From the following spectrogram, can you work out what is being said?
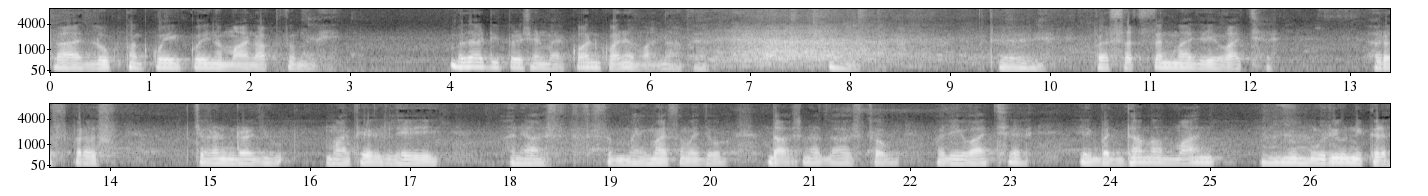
તો આ લોકમાં કોઈ, કોઈને માન આપતું નથી. બધા ડિપ્રેશનમાં કોણ કોને માન આપે? પણ સત્સંગમાં જે વાત છે હરસપરસ ચરણ રજુ માથે લેવી અને આ મહિમા સમજો દાસના દાસ થવું બધી વાત છે એ બધામાં માનનું મૂર્યું નીકળે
